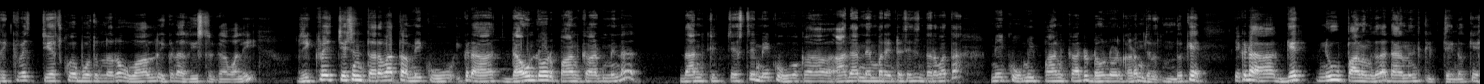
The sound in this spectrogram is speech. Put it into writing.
రిక్వెస్ట్ చేసుకోబోతున్నారో వాళ్ళు ఇక్కడ రిజిస్టర్ కావాలి. రిక్వెస్ట్ చేసిన తర్వాత మీకు ఇక్కడ డౌన్లోడ్ పాన్ కార్డ్ మీద దాన్ని క్లిక్ చేస్తే మీకు ఒక ఆధార్ నెంబర్ ఎంటర్ చేసిన తర్వాత మీకు మీ పాన్ కార్డు డౌన్లోడ్ కావడం జరుగుతుంది ఓకే? ఇక్కడ గెట్ న్యూ పాన్ ఉంది కదా దాని మీద క్లిక్ చేయండి ఓకే?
